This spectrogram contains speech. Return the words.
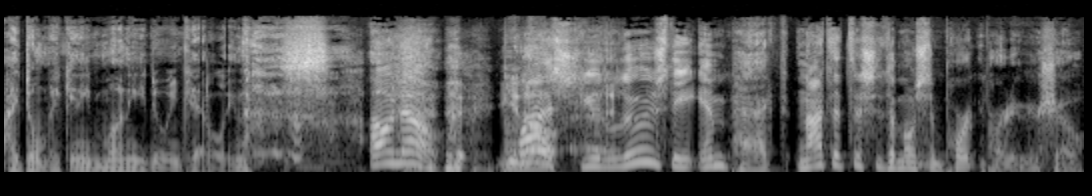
I don't make any money doing Catalina. Oh no! You know, Plus, you lose the impact. Not that this is the most important part of your show,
